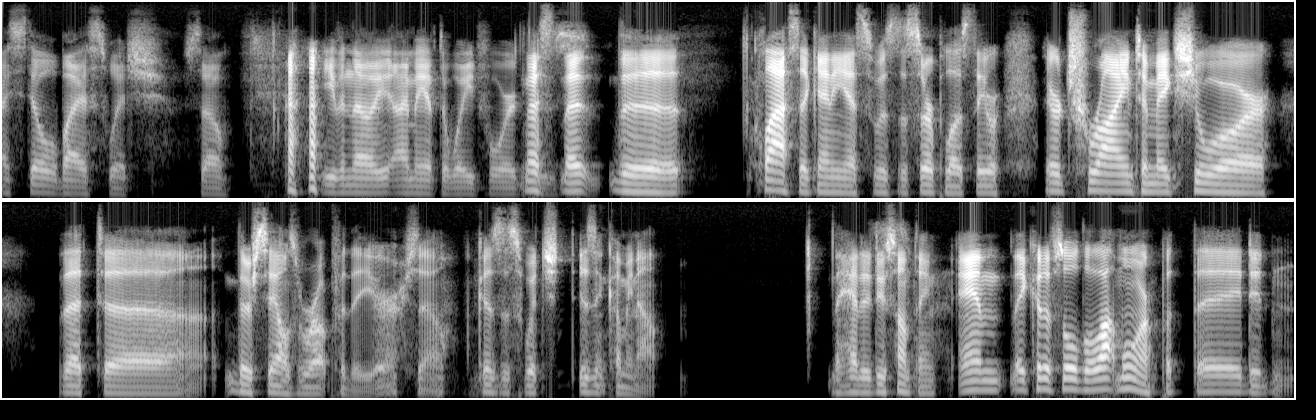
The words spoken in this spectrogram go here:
I still will buy a Switch. So even though I may have to wait for it. That's that the classic NES was the surplus. They were they were trying to make sure that uh, their sales were up for the year. So because the Switch isn't coming out, they had to do something, and they could have sold a lot more, but they didn't.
